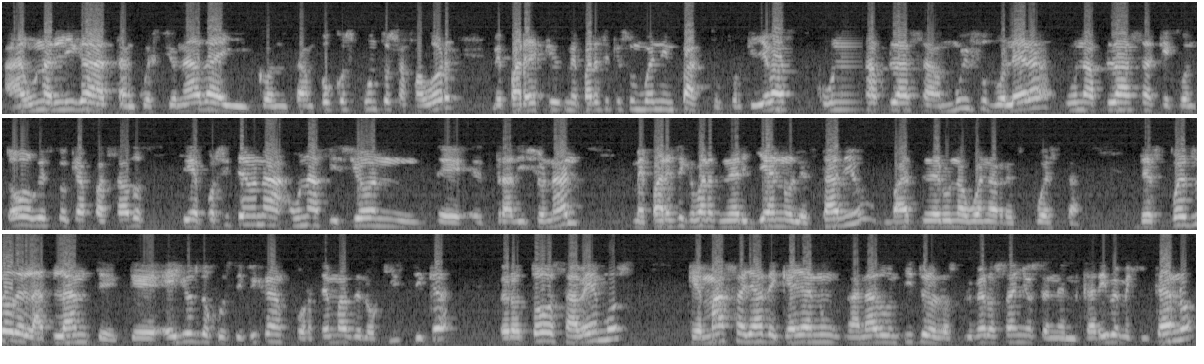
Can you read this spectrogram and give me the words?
a una liga tan cuestionada y con tan pocos puntos a favor, me parece, me parece que es un buen impacto, porque llevas una plaza muy futbolera, una plaza que con todo esto que ha pasado, si de por sí tiene una, una afición eh, tradicional, me parece que van a tener lleno el estadio, va a tener una buena respuesta. Después lo del Atlante, que ellos lo justifican por temas de logística, pero todos sabemos que más allá de que hayan ganado un título en los primeros años en el Caribe mexicano,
